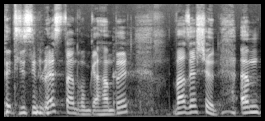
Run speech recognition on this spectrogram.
mit diesen Wrestlern rumgehampelt. War sehr schön. Ähm,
